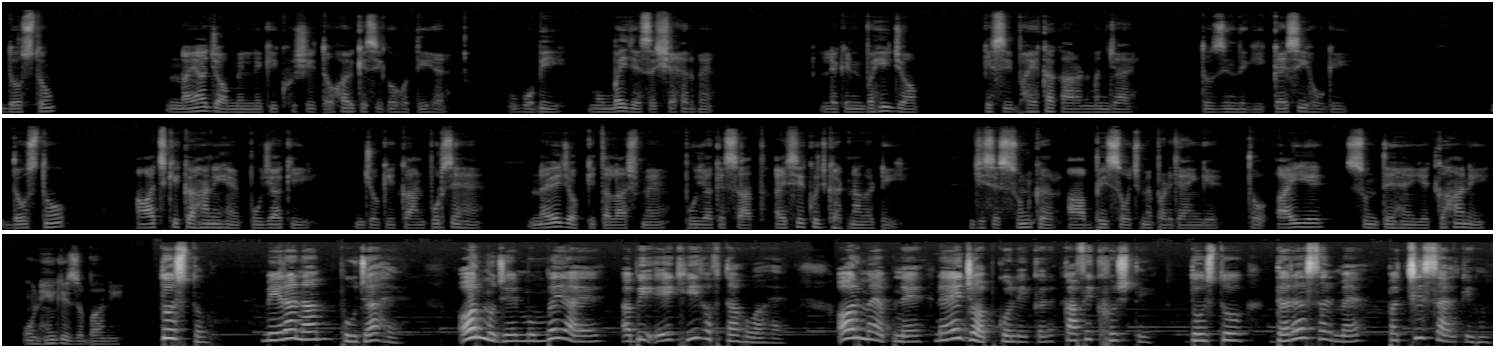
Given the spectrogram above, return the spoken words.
दोस्तों, नया जॉब मिलने की खुशी तो हर किसी को होती है। वो भी मुंबई जैसे शहर में। लेकिन वही जॉब किसी भय का कारण बन जाए तो ज़िंदगी कैसी होगी? दोस्तों, आज की कहानी है पूजा की, जो कि कानपुर से हैं। नए जॉब की तलाश में पूजा के साथ ऐसी कुछ घटना घटी, जिसे सुनकर आप भी सोच में पड़ जाएँगे। तो आइए सुनते हैं ये कहानी। उन्हीं की जुबानी। दोस्तों, मेरा नाम पूजा है और मुझे मुंबई आए अभी एक ही हफ़्ता हुआ है और मैं अपने नए जॉब को लेकर काफ़ी खुश थी। दोस्तों, दरअसल मैं 25 साल की हूँ,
